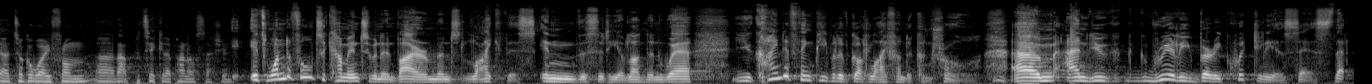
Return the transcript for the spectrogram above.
uh, took away from uh, that particular panel session? It's wonderful to come into an environment like this in the City of London where you kind of think people have got life under control. Um, and you really very quickly assess that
